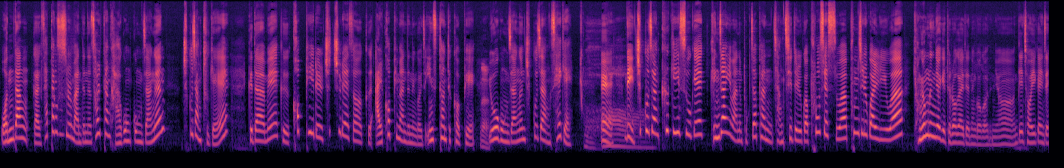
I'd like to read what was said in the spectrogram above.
원당, 그러니까 사탕수수를 만드는 설탕 가공 공장은 축구장 두 개. 그 다음에 그 커피를 추출해서 그 알커피 만드는 거 이제 인스턴트 커피. 네. 요 공장은 축구장 세 개. 예. 아. 근데 이 축구장 크기 속에 굉장히 많은 복잡한 장치들과 프로세스와 품질 관리와 경영 능력이 들어가야 되는 거거든요. 근데 저희가 이제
